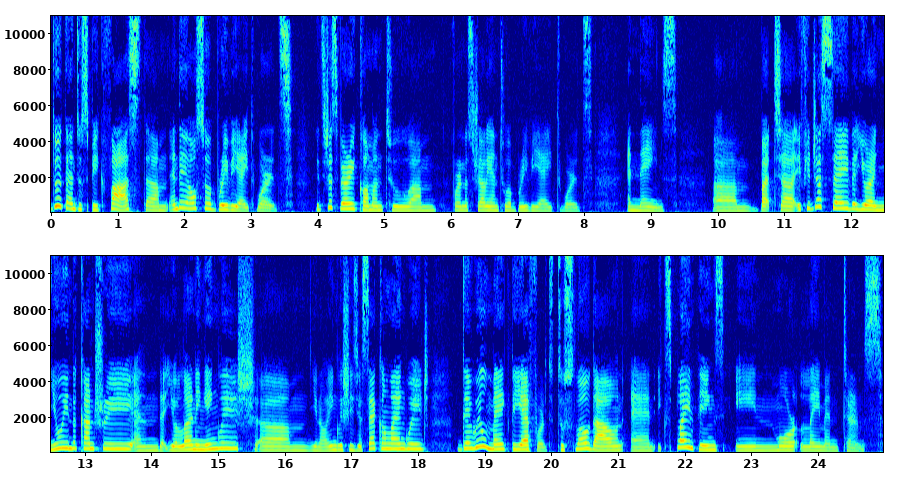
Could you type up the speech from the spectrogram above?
do tend to speak fast um, and they also abbreviate words. It's just very common to um, for an Australian to abbreviate words and names. Um, but uh, if you just say that you are new in the country and that you're learning English, um, you know, English is your second language, they will make the effort to slow down and explain things in more layman terms.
